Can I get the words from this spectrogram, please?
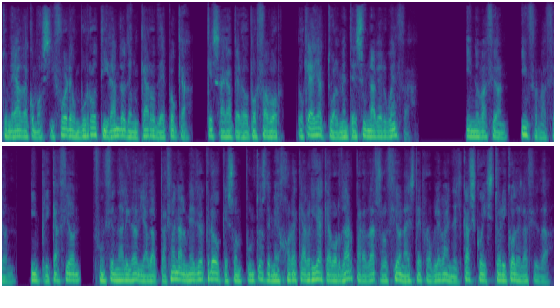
tuneada como si fuera un burro tirando de un carro de época, que se haga pero por favor, lo que hay actualmente es una vergüenza. Innovación, información, implicación, funcionalidad y adaptación al medio creo que son puntos de mejora que habría que abordar para dar solución a este problema en el casco histórico de la ciudad.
